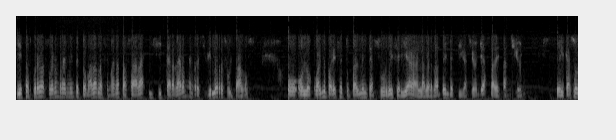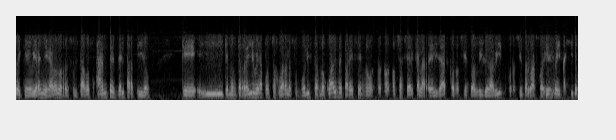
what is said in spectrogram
Y estas pruebas fueron realmente tomadas la semana pasada y si tardaron en recibir los resultados, o, o lo cual me parece totalmente absurdo y sería la verdad de investigación y hasta de sanción, el caso de que hubieran llegado los resultados antes del partido que y que Monterrey hubiera puesto a jugar a los futbolistas, lo cual me parece no no no, no se acerca a la realidad, conociendo a Duilio David, conociendo al Vasco Aguirre, me imagino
